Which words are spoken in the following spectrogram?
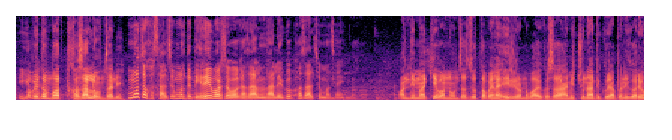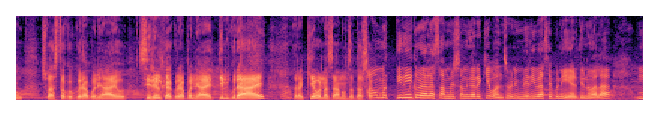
तपाईँ त मत खसाल्नु हुन्छ नि? म त खसाल्छु मैले त धेरै वर्ष भयो खसाल्न थालेको खसाल्छु म चाहिँ। अन्तिममा के भन्नुहुन्छ जो तपाईँलाई हेरिरहनु भएको छ हामी चुनावी कुरा पनि गऱ्यौँ स्वास्थ्यको कुरा पनि आयो सिरियलका कुरा पनि आए तिन कुरा आए र के भन्न चाहनुहुन्छ दर्शक? म तिनै कुरालाई सम्मिश्रण गरेर के भन्छु भने मेरी भाषा पनि हेरिदिनु होला। म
